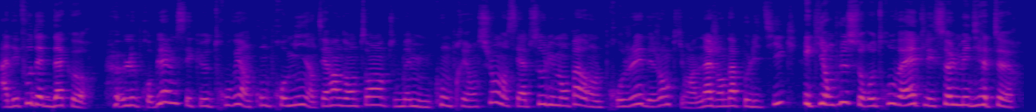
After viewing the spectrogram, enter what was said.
à défaut d'être d'accord. Le problème, c'est que trouver un compromis, un terrain d'entente ou même une compréhension, c'est absolument pas dans le projet des gens qui ont un agenda politique et qui en plus se retrouvent à être les seuls médiateurs.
